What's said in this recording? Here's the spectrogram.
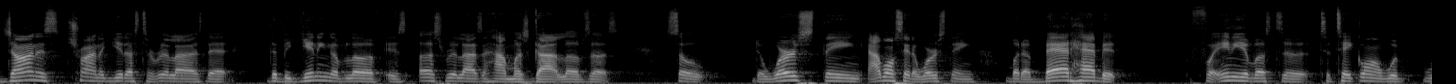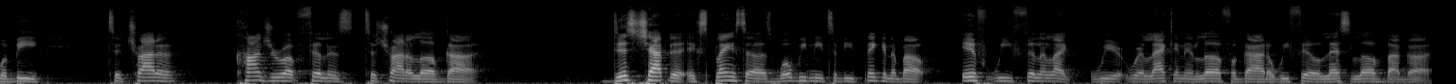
John is trying to get us to realize that the beginning of love is us realizing how much God loves us. So the worst thing, I won't say the worst thing, but a bad habit for any of us to to take on would would be to try to conjure up feelings to try to love God. This chapter explains to us what we need to be thinking about if we feeling like we're we're lacking in love for God or we feel less loved by God.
